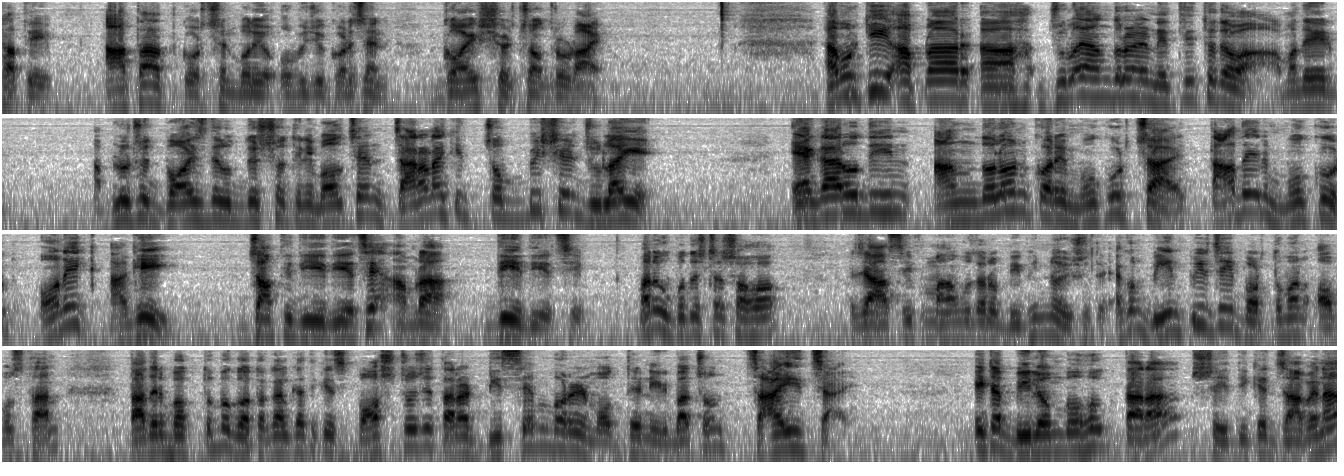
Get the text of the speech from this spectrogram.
সাথে আতাত করছেন বলে অভিযোগ করেছেন গয়েশ্বর চন্দ্র রায়। এমনকি আপনার জুলাই আন্দোলনের নেতৃত্ব দেওয়া আমাদের ব্লুটুথ বয়েজদের উদ্দেশ্য তিনি বলছেন, যারা নাকি চব্বিশের জুলাইয়ে এগারো দিন আন্দোলন করে মুকুট চায়, তাদের মুকুট অনেক আগেই জাতি দিয়ে দিয়েছে, আমরা দিয়ে দিয়েছি। মানে উপদেষ্টা সহ যে আসিফ মাহমুদ আরও বিভিন্ন ইস্যুতে। এখন বিএনপির যে বর্তমান অবস্থান, তাদের বক্তব্য গতকালকে থেকে স্পষ্ট যে তারা ডিসেম্বরের মধ্যে নির্বাচন চাই চায়। এটা বিলম্ব হোক, তারা সেই দিকে যাবে না।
